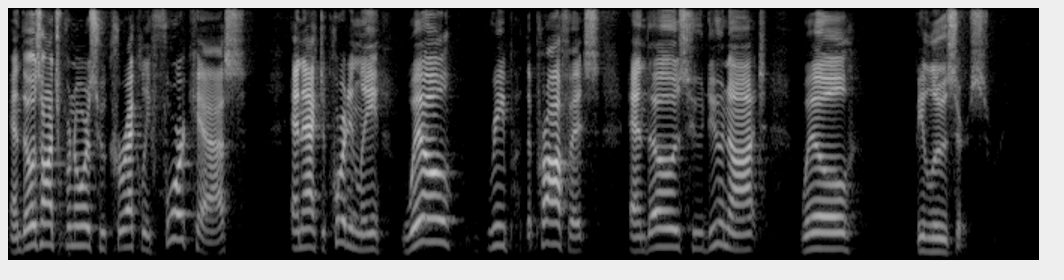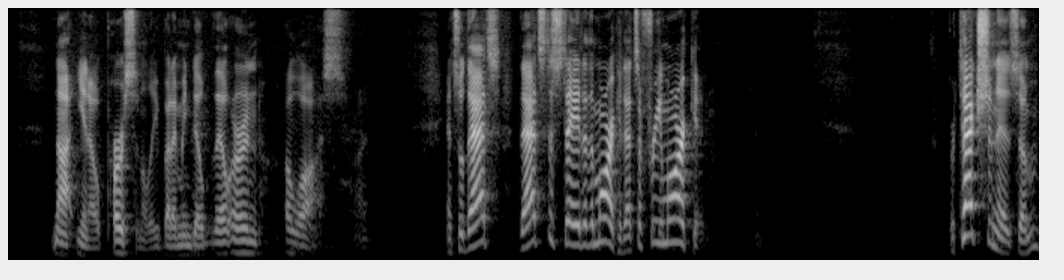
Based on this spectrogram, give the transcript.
And those entrepreneurs who correctly forecast and act accordingly will reap the profits, and those who do not will be losers. Not, you know, personally, but I mean, they'll, they'll earn a loss. Right? And so that's, that's the state of the market. That's a free market. Protectionism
